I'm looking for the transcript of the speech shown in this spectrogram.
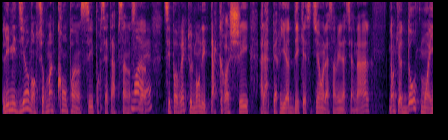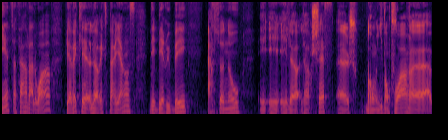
Les médias vont sûrement compenser pour cette absence-là. Ouais. C'est pas vrai que tout le monde est accroché à la période des questions à l'Assemblée nationale. Donc, il y a d'autres moyens de se faire valoir. Puis avec leur expérience, des Bérubé, Arsenault, et, leur, chef, euh, bon, ils vont pouvoir euh,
